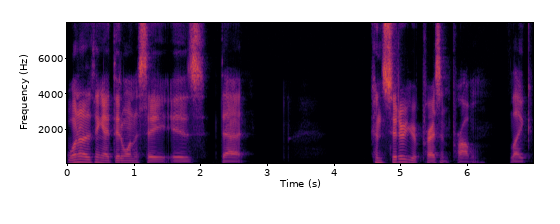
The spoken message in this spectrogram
one other thing I did want to say is that consider your present problem. Like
